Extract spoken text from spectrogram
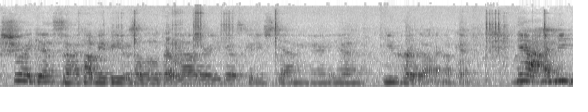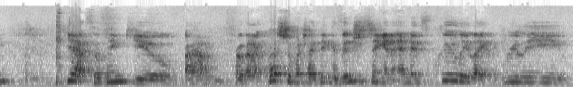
Sure, I guess so. I thought maybe it was a little bit louder. You guys, can you still yeah. hear? Yeah, you heard that. Okay. Yeah, I mean, yeah. So thank you um, for that question, which I think is interesting and, and it's clearly like really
